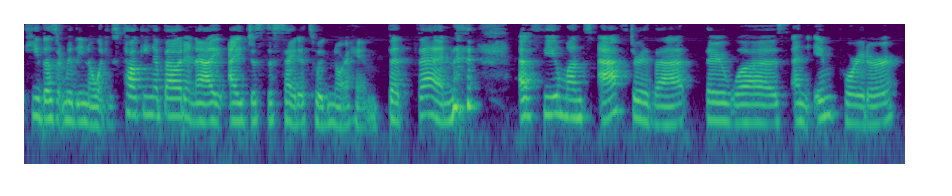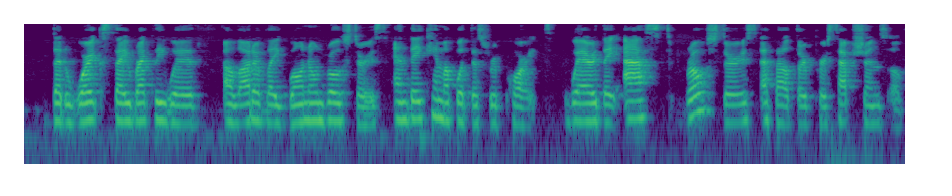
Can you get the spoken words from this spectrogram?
he doesn't really know what he's talking about and I, I just decided to ignore him but then a few months after that there was an importer that works directly with a lot of like well-known roasters and they came up with this report where they asked roasters about their perceptions of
